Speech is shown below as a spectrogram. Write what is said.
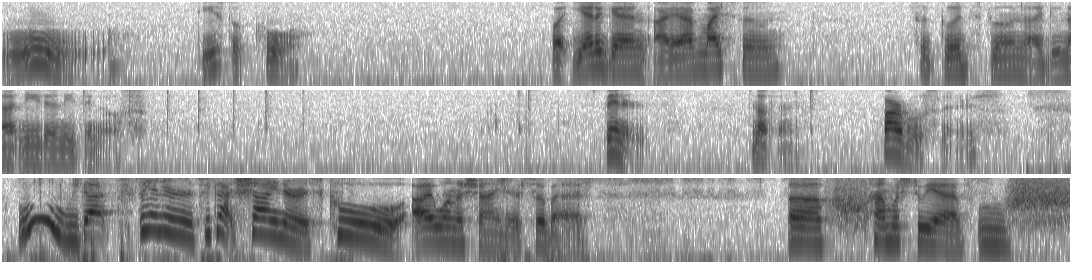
Ooh, these look cool. But yet again, I have my spoon. It's a good spoon. I do not need anything else. Spinners. Nothing. Barbel spinners. Ooh, we got spinners. We got shiners. Cool. I want a shiner so bad. Uh, how much do we have? Oof.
